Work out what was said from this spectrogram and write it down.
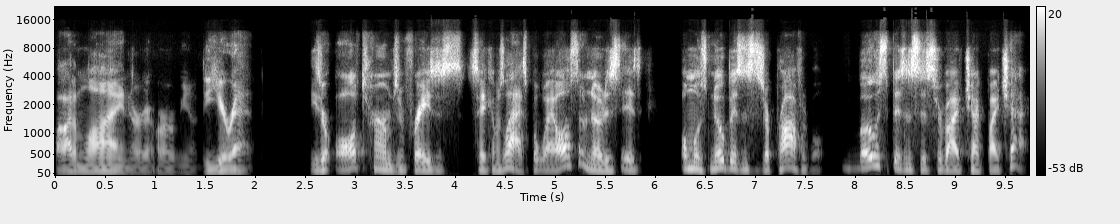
bottom line or, or you know, the year end. These are all terms and phrases say comes last. But what I also noticed is almost no businesses are profitable. Most businesses survive check by check.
